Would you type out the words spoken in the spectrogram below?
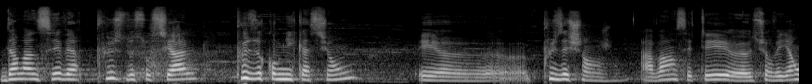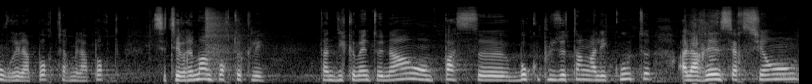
d'avancer vers plus de social, plus de communication et euh, plus d'échanges. Avant, c'était euh, surveillant, ouvrir la porte, fermer la porte. C'était vraiment un porte-clé. Tandis que maintenant, on passe beaucoup plus de temps à l'écoute, à la réinsertion.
